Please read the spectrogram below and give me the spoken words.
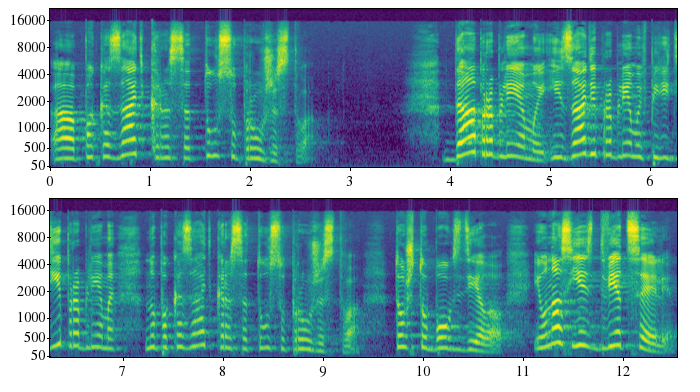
а, – показать красоту супружества. Да, проблемы, и сзади проблемы, впереди проблемы, но показать красоту супружества, то, что Бог сделал. И у нас есть две цели.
